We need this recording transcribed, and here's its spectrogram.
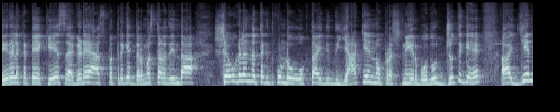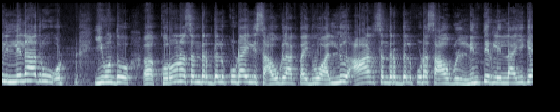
ದೇರಳಕಟ್ಟೆಯ ಕೆ ಎಸ್ ಹೆಗಡೆ ಆಸ್ಪತ್ರೆಗೆ ಧರ್ಮಸ್ಥಳದಿಂದ ಶವಗಳನ್ನು ತೆಗೆದುಕೊಂಡು ಹೋಗ್ತಾ ಇದ್ದಿದ್ದು ಯಾಕೆ ಅನ್ನೋ ಪ್ರಶ್ನೆ ಇರ್ಬೋದು. ಜೊತೆಗೆ ಏನು ಇಲ್ಲೆಲ್ಲಾದರೂ ಈ ಒಂದು ಕೊರೋನಾ ಸಂದರ್ಭದಲ್ಲೂ ಕೂಡ ಇಲ್ಲಿ ಸಾವುಗಳಾಗ್ತಾ ಇದ್ವು. ಅಲ್ಲೂ ಆ ಸಂದರ್ಭದಲ್ಲೂ ಕೂಡ ಸಾವುಗಳು ನಿಂತಿರಲಿಲ್ಲ. ಹೀಗೆ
